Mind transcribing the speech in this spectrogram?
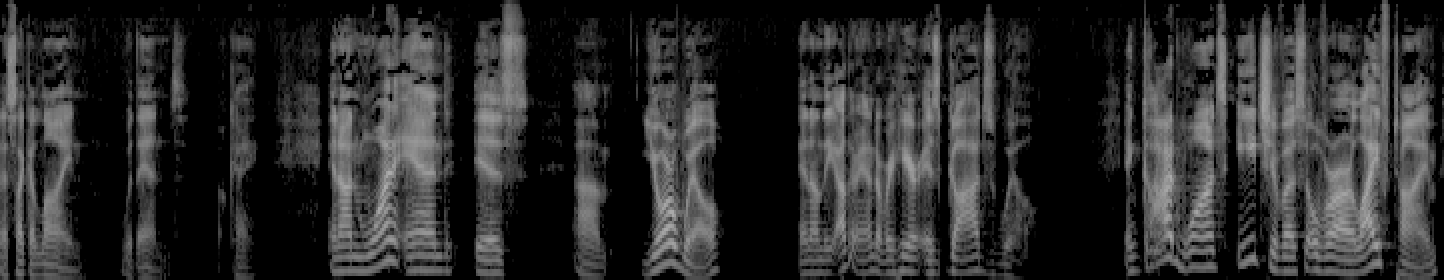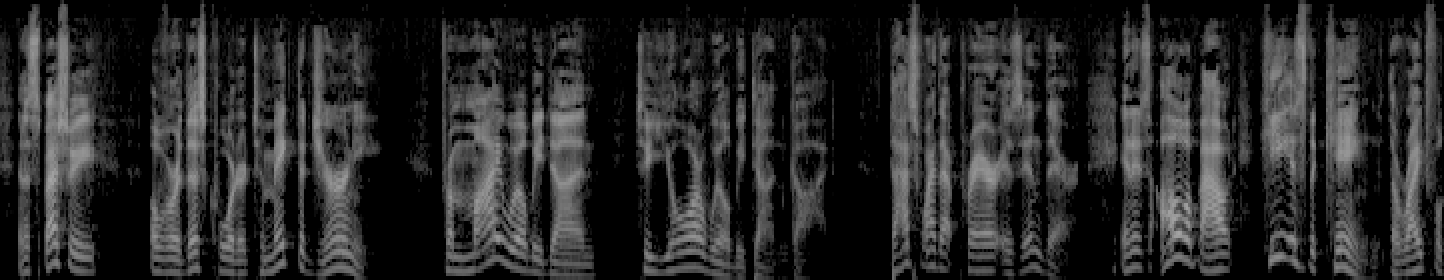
that's like a line with ends. And on one end is um, your will, and on the other end over here is God's will. And God wants each of us over our lifetime, and especially over this quarter, to make the journey from my will be done to your will be done, God. That's why that prayer is in there. And it's all about He is the king, the rightful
